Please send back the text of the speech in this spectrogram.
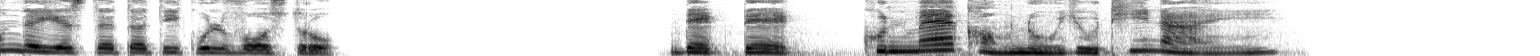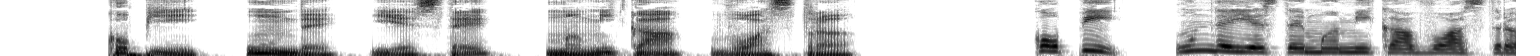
unde este tăticul vostru? เด็กๆ คุณแม่ของหนูอยู่ที่ไหน Copii, unde este mămica voastră? Copii, unde este mămica voastră?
